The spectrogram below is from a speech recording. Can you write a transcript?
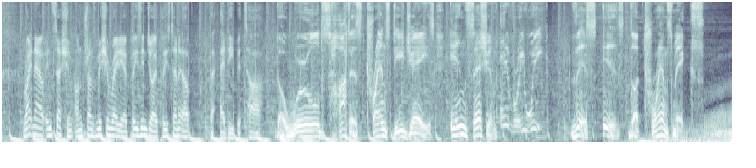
Right now, in session on Transmission Radio, please enjoy, please turn it up for Eddie Bitar. The world's hottest trance DJs in session every week. This is the Transmix. We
